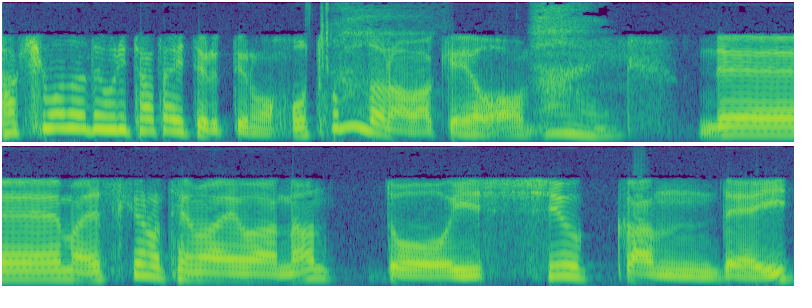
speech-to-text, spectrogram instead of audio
先物で売り叩いてるっていうのがほとんどなわけよ。はい、で、まあ、SQ の手前は、なんと、1週間で1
